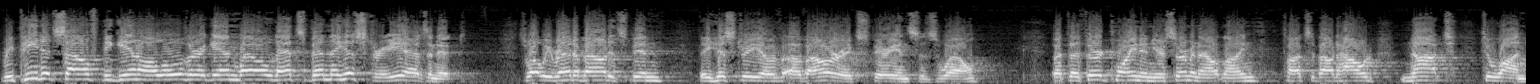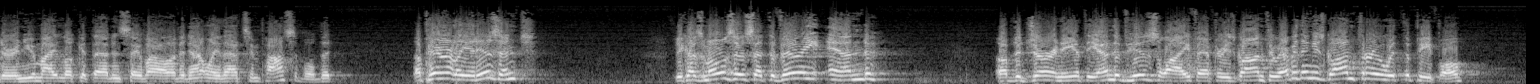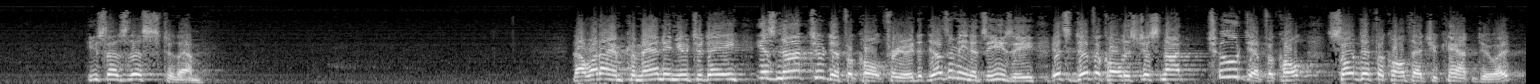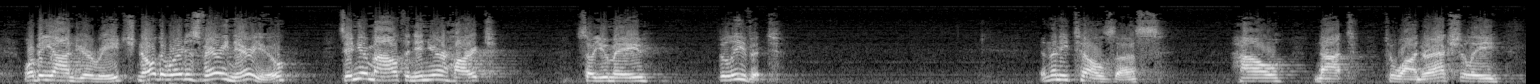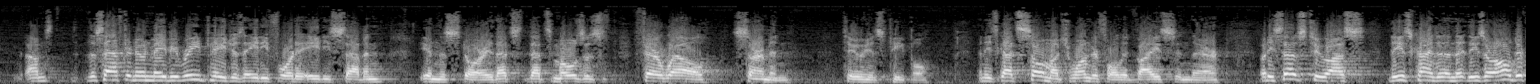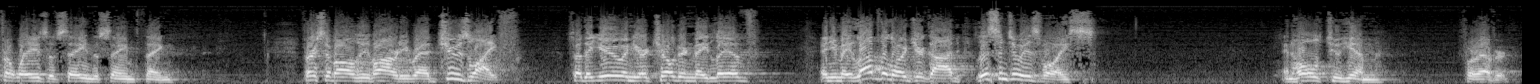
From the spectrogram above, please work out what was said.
repeat itself, begin all over again, well, that's been the history, hasn't it? It's what we read about. It's been the history of, of our experience as well. But the third point in your sermon outline talks about how not to wander. And you might look at that and say, well, evidently that's impossible. But apparently it isn't. Because Moses, at the very end of the journey, at the end of his life, after he's gone through everything he's gone through with the people, he says this to them. Now, what I am commanding you today is not too difficult for you. It doesn't mean it's easy. It's difficult. It's just not too difficult, so difficult that you can't do it, or beyond your reach. No, the word is very near you. It's in your mouth and in your heart, so you may believe it. And then he tells us how not to wander. Actually, um, this afternoon, maybe read pages 84 to 87 in the story. That's, that's Moses' farewell sermon to his people. And he's got so much wonderful advice in there. But he says to us these kinds of, and these are all different ways of saying the same thing. First of all, we've already read, choose life so that you and your children may live and you may love the Lord your God, listen to his voice, and hold to him forever.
